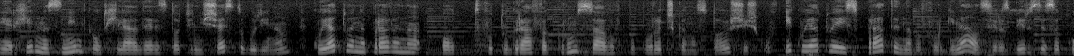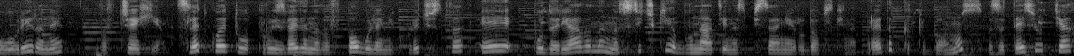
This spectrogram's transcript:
е архивна снимка от 1906 година, която е направена от фотографа Крум Савов по поръчка на Стою Шишков и която е изпратена в оригинала си, разбира се, за колориране в Чехия, след което произведена в по-големи количества е подарявана на всички абонати на списание Родопски напредък като бонус за тези от тях,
